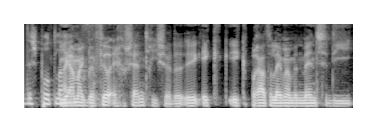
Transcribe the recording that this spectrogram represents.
de spotlight. Ja, maar ik ben veel egocentrischer. Ik, ik, ik praat alleen maar met mensen die,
